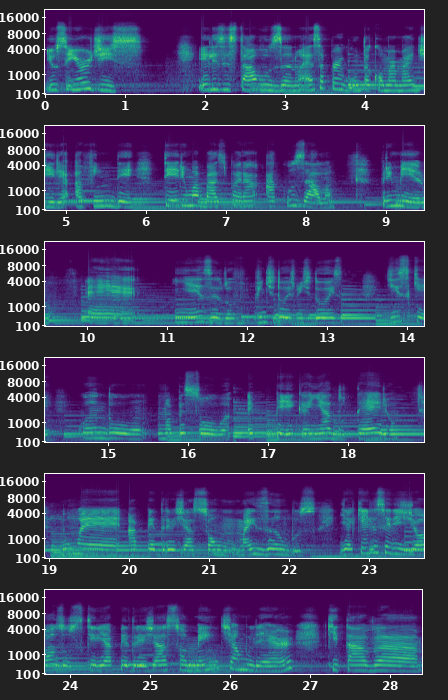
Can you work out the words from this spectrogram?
e o Senhor diz: eles estavam usando essa pergunta como armadilha a fim de terem uma base para acusá-la. Primeiro, É, em Êxodo 22, 22, diz que quando uma pessoa é pega em adultério, não é apedrejar só um, mas ambos. E aqueles religiosos queriam apedrejar somente a mulher que estava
